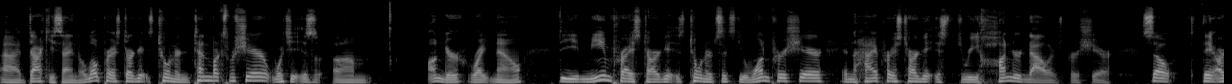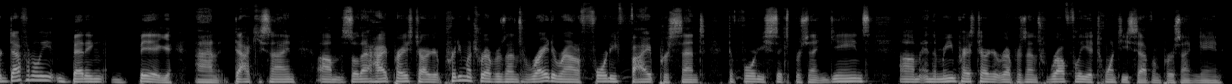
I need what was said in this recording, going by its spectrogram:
uh, DocuSign. The low price target is 210 bucks per share, which is um, under right now. The median price target is 261 per share, and the high price target is $300 per share. So they are definitely betting big on DocuSign. Um, so that high price target pretty much represents right around 45% to 46% gains, um, and the mean price target represents roughly a 27% gain.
